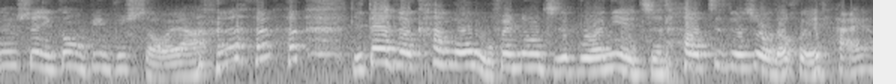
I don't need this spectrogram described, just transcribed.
所以说你跟我并不熟呀，你但凡看过五分钟直播，你也知道这就是我的回答呀。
